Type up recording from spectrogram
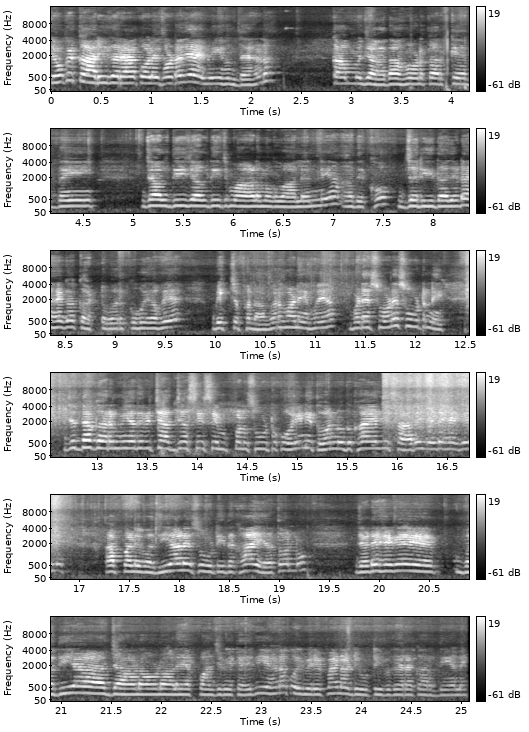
ਕਿਉਂਕਿ ਕਾਰੀਗਰਾਂ ਕੋਲੇ ਥੋੜਾ ਜਿਹਾ ਐਵੇਂ ਹੀ ਹੁੰਦਾ ਹੈ ਹਨਾ? ਕੰਮ ਜ਼ਿਆਦਾ ਹੋਣ ਕਰਕੇ ਇਦਾਂ ਹੀ ਜਲਦੀ ਜਲਦੀ ਚ ਮਾਲ ਮੰਗਵਾ ਲੈਣੇ ਆ। ਆ ਦੇਖੋ, ਜਰੀ ਦਾ ਜਿਹੜਾ ਹੈਗਾ ਕੱਟ ਵਰਕ ਹੋਇਆ ਹੋਇਆ, ਵਿੱਚ ਫਲਾਵਰ ਬਣੇ ਹੋਏ ਆ, ਬੜੇ ਸੋਹਣੇ ਸੂਟ ਨੇ। ਜਿੱਦਾਂ ਗਰਮੀਆਂ ਦੇ ਵਿੱਚ ਅੱਜ ਅਸੀਂ ਸਿੰਪਲ ਸੂਟ ਕੋਈ ਨਹੀਂ ਤੁਹਾਨੂੰ ਦਿਖਾਏ ਜੀ, ਸਾਰੇ ਜਿਹੜੇ ਹੈਗੇ ਨੇ ਆਪਾਂ ਨੇ ਵਧੀਆ ਵਾਲੇ ਸੂਟ ਹੀ ਦਿਖਾਏ ਆ ਤੁਹਾਨੂੰ। ਜਿਹੜੇ ਹੈਗੇ ਵਧੀਆ ਜਾਣ ਆਉਣ ਵਾਲੇ ਆਪਾਂ ਜਿਵੇਂ ਕਹਿ ਦਈਏ, ਹਨਾ, ਕੋਈ ਮੇਰੇ ਭੈਣਾਂ ਡਿਊਟੀ ਵਗੈਰਾ ਕਰਦੀਆਂ ਨੇ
